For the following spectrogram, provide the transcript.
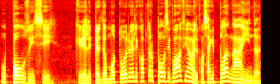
o pouso em si, que ele perdeu o motor e o helicóptero pousa igual um avião, ele consegue planar ainda.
